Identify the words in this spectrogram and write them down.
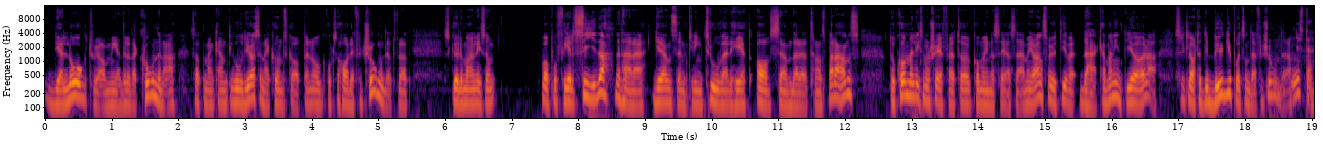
dialog tror jag med redaktionerna så att man kan tillgodogöra sig den här kunskapen och också ha det förtroendet. För att skulle man liksom vara på fel sida den här gränsen kring trovärdighet, avsändare, transparens då kommer liksom en chefredaktör komma in och säga så här, men jag är ansvarig utgivare, det här kan man inte göra. Så det är klart att det bygger på ett sånt där förtroende. Just det.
